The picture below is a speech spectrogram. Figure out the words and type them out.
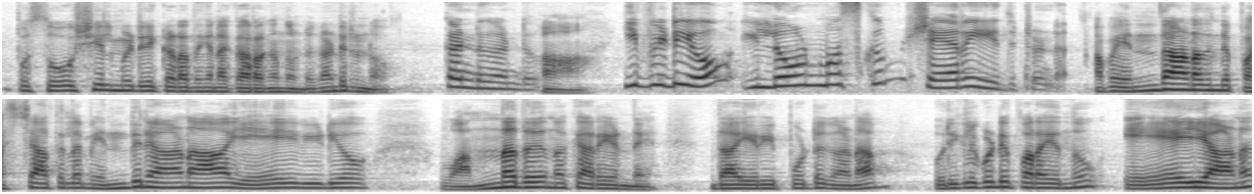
ഇപ്പോൾ സോഷ്യൽ മീഡിയയിൽ കടന്ന് ഇങ്ങനെ കറങ്ങുന്നുണ്ട്. കണ്ടിട്ടുണ്ടോ? കണ്ടു കണ്ടു. ഈ വീഡിയോ ഇലോൺ മസ്കും ഷെയർ ചെയ്തിട്ടുണ്ട്. അപ്പോൾ എന്താണ് അതിന്റെ പശ്ചാത്തലം? എന്തിനാണ് ആ എ ഐ വീഡിയോ വന്നത് എന്നൊക്കെ അറിയണ്ടേ? ഇതാ ഈ റിപ്പോർട്ട് കാണാം. ഒരിക്കൽ കൂടി പറയുന്നു എ ഐ ആണ്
